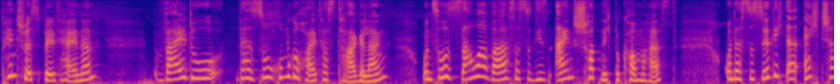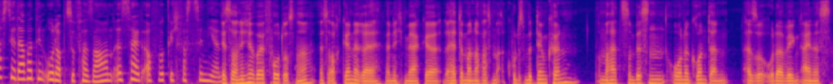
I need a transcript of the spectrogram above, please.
Pinterest-Bild erinnern, weil du da so rumgeheult hast tagelang und so sauer warst, dass du diesen einen Shot nicht bekommen hast. Und dass du es wirklich da echt schaffst, dir dabei den Urlaub zu versauen, ist halt auch wirklich faszinierend. Ist auch nicht nur bei Fotos, ne? Ist auch generell, wenn ich merke, da hätte man noch was Cooles mitnehmen können und man hat es so ein bisschen ohne Grund dann, also oder wegen eines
